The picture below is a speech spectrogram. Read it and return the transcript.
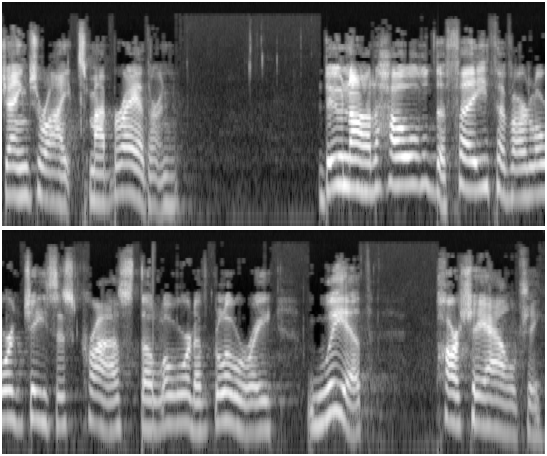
James writes, My brethren, do not hold the faith of our Lord Jesus Christ, the Lord of glory, with partiality.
